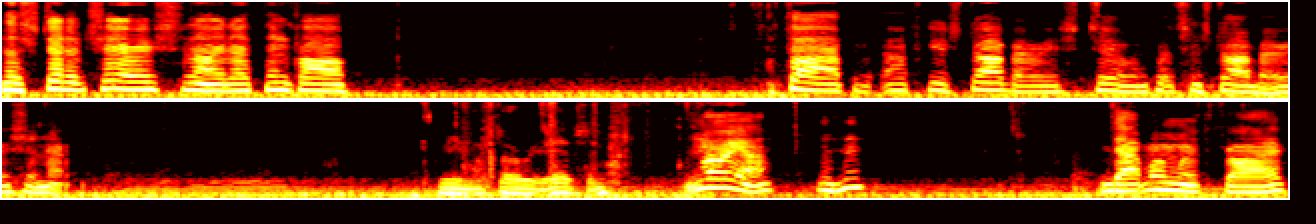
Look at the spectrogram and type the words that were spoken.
Instead of cherries tonight, I think I'll thaw up a few strawberries too and put some strawberries in it. Me must already have some. Oh yeah. Mm-hmm. That one was dry.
